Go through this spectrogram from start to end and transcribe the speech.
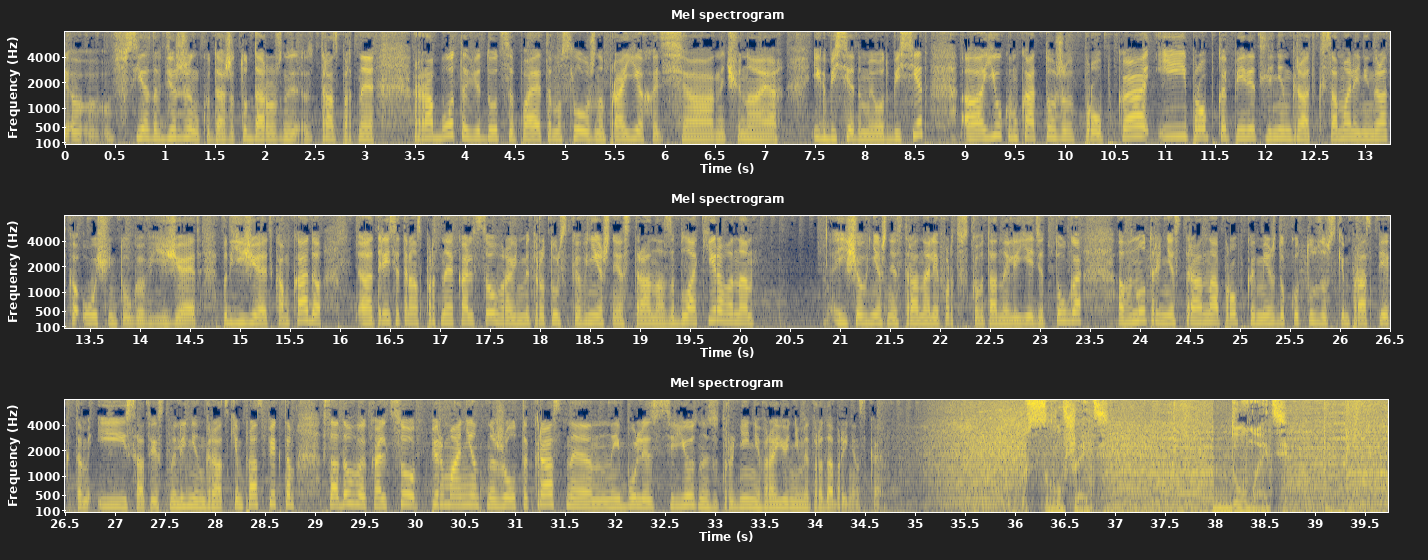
съезда в Держинку даже. Тут дорожно-транспортная работа ведутся, поэтому сложно проехать, а, начиная и к беседам, и от бесед. А, юг МКАД тоже пробка, и пробка перед Ленинградкой. Сама Ленинградка очень туго въезжает, подъезжает к МКАДу. Третье транспортное кольцо в районе метро Тульская внешняя сторона заблокирована. Еще внешняя сторона Лефортовского тоннеля едет туго. Внутренняя сторона пробка между Кутузовским проспектом и, соответственно, Ленинградским проспектом. Садовое кольцо перманентно желто-красное. Наиболее серьезное затруднение в районе метро Добрынинская. Слушать. Думать.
